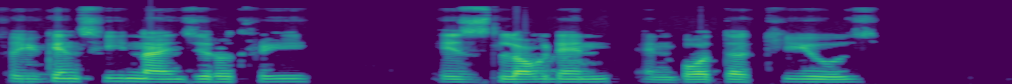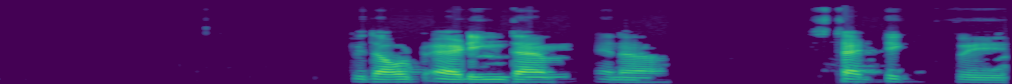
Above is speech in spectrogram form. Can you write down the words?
so you can see 903 is logged in in both the queues without adding them in a static way.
